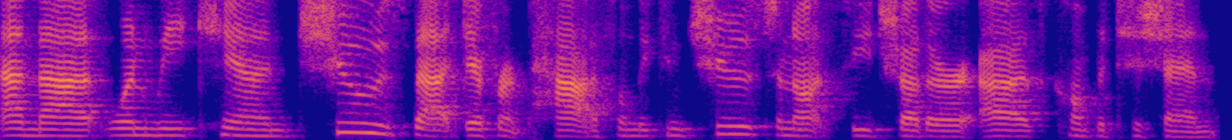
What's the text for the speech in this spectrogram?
And that when we can choose that different path when we can choose to not see each other as competition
